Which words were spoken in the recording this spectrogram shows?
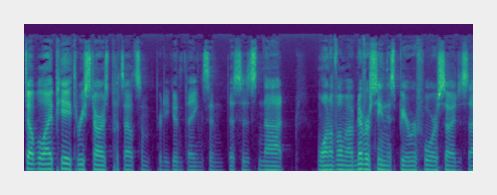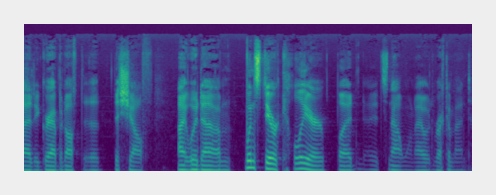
double IPA. Three stars puts out some pretty good things, and this is not one of them. I've never seen this beer before, so I decided to grab it off the the shelf. I would um wouldn't steer clear, but it's not one I would recommend.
